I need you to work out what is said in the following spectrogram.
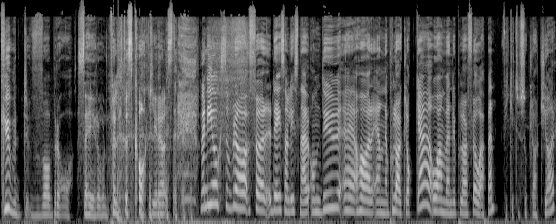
Gud vad bra, säger hon med lite skakig röst. Men det är också bra för dig som lyssnar om du eh, har en Polarklocka och använder Polar Flow-appen, vilket du såklart gör,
